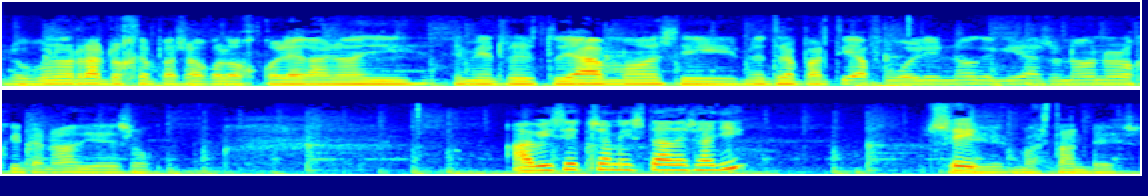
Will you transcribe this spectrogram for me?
los buenos ratos que he pasado con los colegas, ¿no? Allí, mientras estudiamos y nuestra partida futbolín, ¿no? Que quieras o no, no lo quita nadie, eso. ¿Habéis hecho amistades allí? Sí, bastantes.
